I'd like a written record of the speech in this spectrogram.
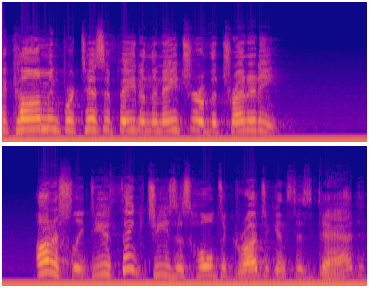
to come and participate in the nature of the Trinity. Honestly, do you think Jesus holds a grudge against his dad?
